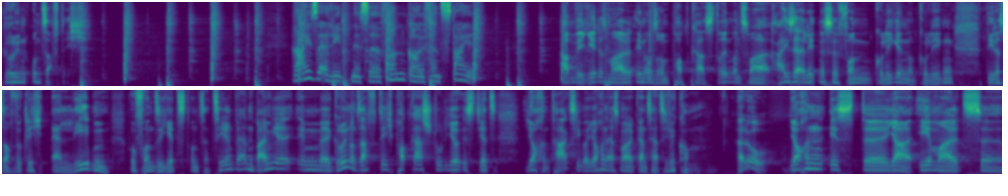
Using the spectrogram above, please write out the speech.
Grün und Saftig. Reiseerlebnisse von Golf Style haben wir jedes Mal in unserem Podcast drin und zwar Reiseerlebnisse von Kolleginnen und Kollegen, die das auch wirklich erleben, wovon sie jetzt uns erzählen werden. Bei mir im äh, Grün und Saftig Podcast Studio ist jetzt Jochen Tags. Lieber Jochen, erstmal ganz herzlich willkommen. Hallo. Jochen ist äh, ja ehemals äh,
